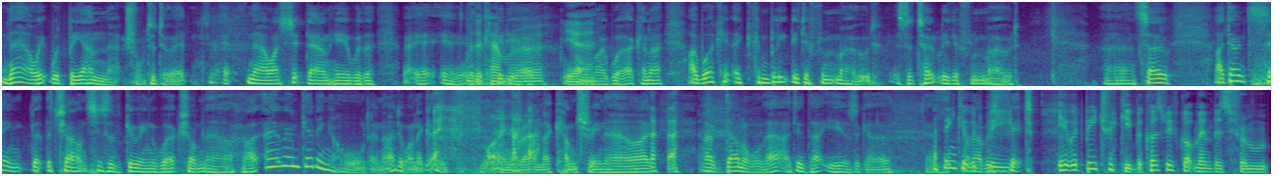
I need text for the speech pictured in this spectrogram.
now it would be unnatural to do it. Now I sit down here with a uh, With a camera, yeah. on my work, and I, I work in a completely different mode. It's a totally different mode. Uh, so I don't think that the chances of doing a workshop now, I, and I'm getting old, and I don't want to go flying around the country now. I've, I've done all that. I did that years ago. I think it would be fit. it would be tricky because we've got members from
